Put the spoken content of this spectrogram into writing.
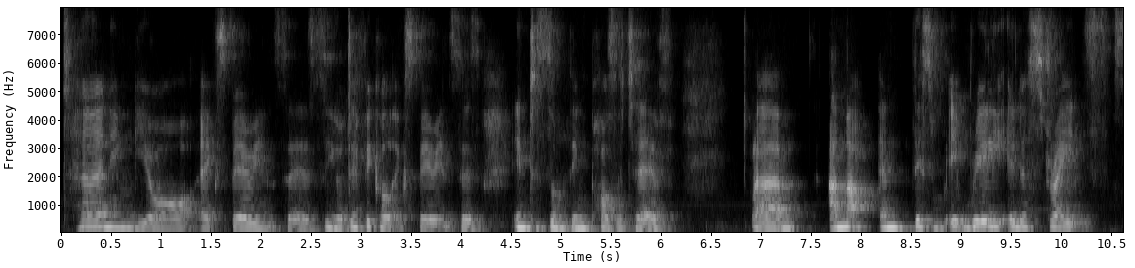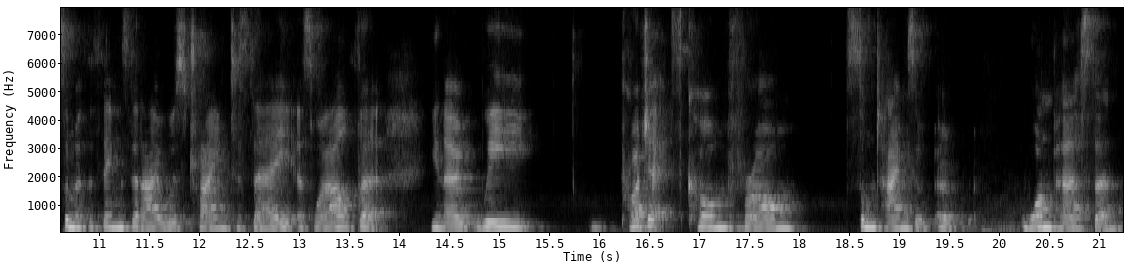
turning your experiences, your difficult experiences, into something positive. Um, and that and this it really illustrates some of the things that I was trying to say as well that you know, we projects come from sometimes a, a, one person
